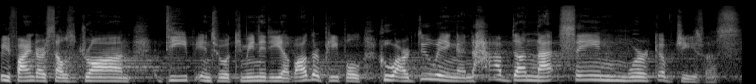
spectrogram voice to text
We find ourselves drawn deep into a community of other people who are doing and have done that same work of Jesus.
